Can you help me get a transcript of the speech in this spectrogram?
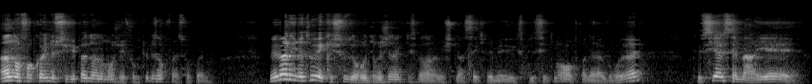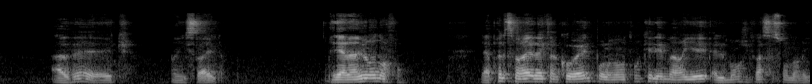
Un enfant Cohen ne suffit pas de manger, il faut que tous les enfants soient Cohen. Mais malgré tout, il y a quelque chose de original qui se passe dans la Mishnah, c'est écrit explicitement, reprenez-la, vous que si elle s'est mariée avec un Israël, et elle a eu un enfant, et après elle se marie avec un Cohen, pour le moment qu'elle est mariée, elle mange grâce à son mari.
